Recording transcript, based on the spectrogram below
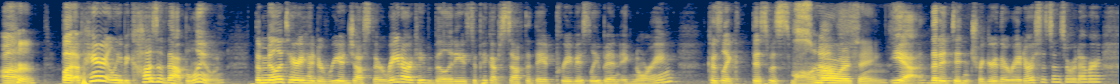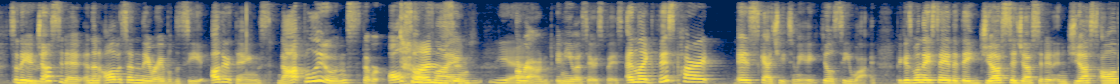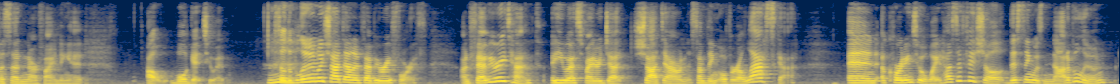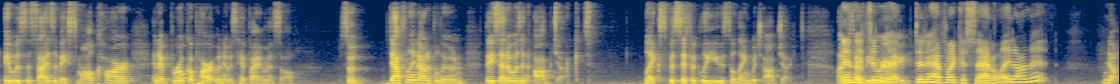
Um, But apparently, because of that balloon, the military had to readjust their radar capabilities to pick up stuff that they had previously been ignoring because like this was small enough Smaller things. yeah, that it didn't trigger their radar systems or whatever. So they adjusted it, and then all of a sudden they were able to see other things, not balloons, that were also Tons flying of yeah. around in U.S. airspace. And like this part is sketchy to me. You'll see why. Because when they say that they just adjusted it and just all of a sudden are finding it, I'll, we'll get to it. So the balloon was shot down on February 4th. On February 10th, a U.S. fighter jet shot down something over Alaska. And according to a White House official, this thing was not a balloon. It was the size of a small car and it broke apart when it was hit by a missile. So definitely not a balloon. They said it was an object. Like specifically used the language object. On and it February. ha- did it have like a satellite on it? no.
